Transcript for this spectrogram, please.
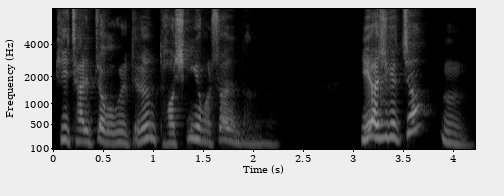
비자립적 어근일 때는 더 신경을 써야 된다는 거예요. 이해하시겠죠? 음.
